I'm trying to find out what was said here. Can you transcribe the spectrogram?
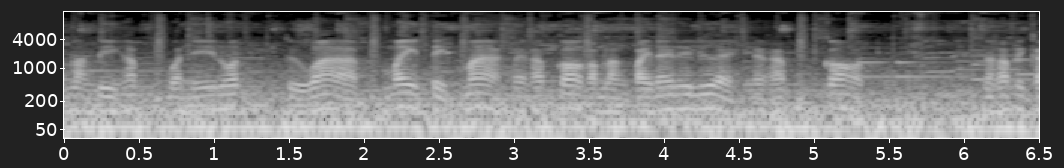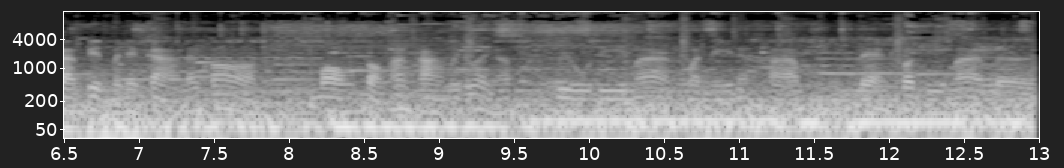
กำลังดีครับ วันนี้รถถือว่าไม่ติดมากนะครับ ก็กำลังไปได้เรื่อย ๆ นะครับ ก็นะครับเป็นการเปลี่ยนบรรยากาศแล้วก็ มองสองข้างทางไปด้วยครับ วิวดีมากวันนี้นะครับ แดดก็ดีมากเลย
